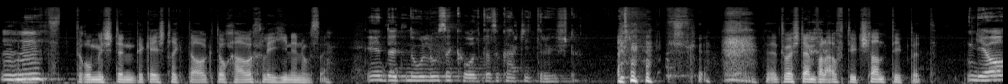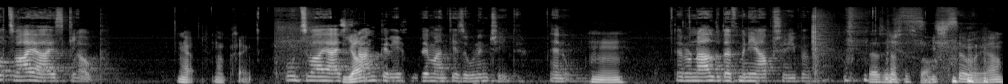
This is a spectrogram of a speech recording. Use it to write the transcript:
Mhm. Und darum ist dann der gestrige Tag doch auch ein bisschen hinten raus. Ich habe dort 0 rausgeholt, also kannst du dich trösten. du hast in dem Fall auf Deutschland tippet. Ja, 2-1, glaube ich. Ja, okay. Und 2-1 ja. Frankreich und dann haben die so unentschieden. Ja, no. mhm. Der Ronaldo darf man nicht abschreiben. Das ist, das so. ist so, ja.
